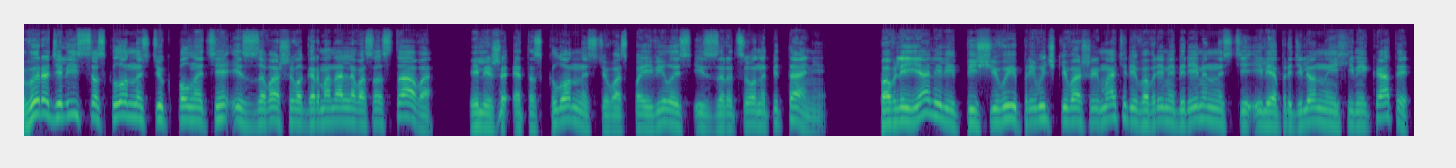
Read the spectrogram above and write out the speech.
Вы родились со склонностью к полноте из-за вашего гормонального состава, или же эта склонность у вас появилась из-за рациона питания? Повлияли ли пищевые привычки вашей матери во время беременности или определенные химикаты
